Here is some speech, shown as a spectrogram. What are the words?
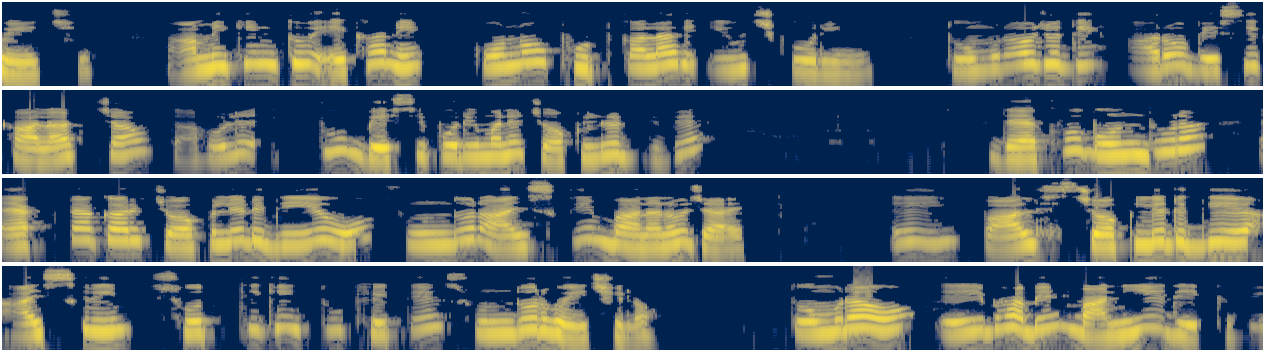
হয়েছে। আমি কিন্তু এখানে কোনো ফুড কালার ইউজ করিনি। তোমরাও যদি আরও বেশি কালার চাও, তাহলে একটু বেশি পরিমাণে চকলেট দিবে। দেখো বন্ধুরা, এক টাকার চকলেট দিয়েও সুন্দর আইসক্রিম বানানো যায়। এই পালস চকলেট দিয়ে আইসক্রিম সত্যি কিন্তু খেতে সুন্দর হয়েছিল। তোমরাও এইভাবে বানিয়ে দেখবে।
